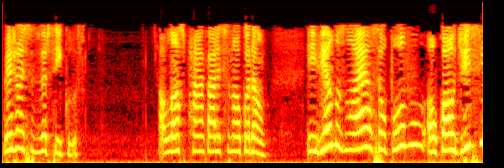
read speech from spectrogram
Vejam esses versículos. Allah subhanahu wa ta'ala ensinou ao Corão. Enviamos Noé ao seu povo, ao qual disse:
